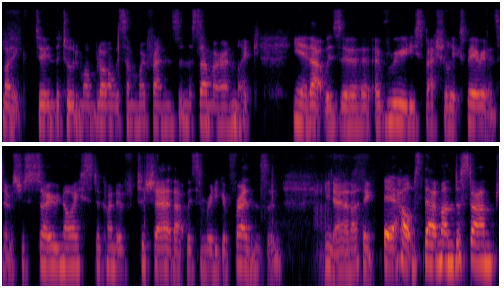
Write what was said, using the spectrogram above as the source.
like doing the tour du mont blanc with some of my friends in the summer and like you know that was a, a really special experience and it was just so nice to kind of to share that with some really good friends and you know and i think it helps them understand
